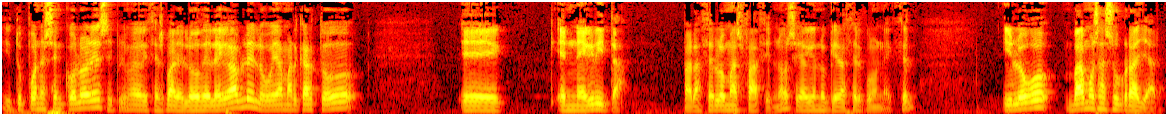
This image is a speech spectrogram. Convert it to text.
Y tú pones en colores y primero dices, vale, lo delegable lo voy a marcar todo eh, en negrita, para hacerlo más fácil, ¿no? Si alguien lo quiere hacer con un Excel. Y luego vamos a subrayar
